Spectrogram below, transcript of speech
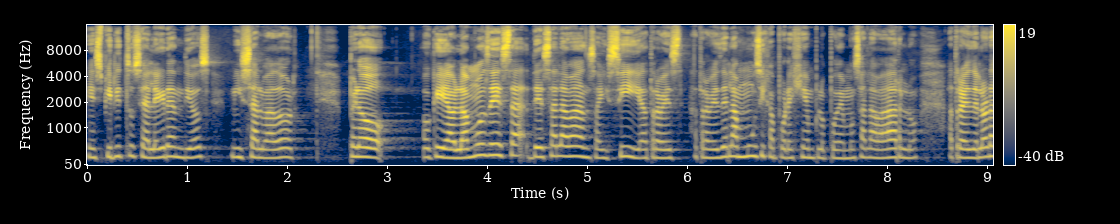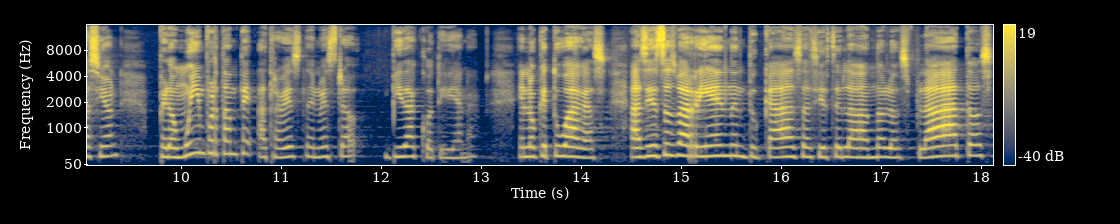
mi espíritu se alegra en Dios, mi Salvador. Pero, ok, hablamos de esa, de esa alabanza y sí, a través, a través de la música, por ejemplo, podemos alabarlo, a través de la oración, pero muy importante, a través de nuestra vida cotidiana, en lo que tú hagas. Así estás barriendo en tu casa, si estés lavando los platos,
